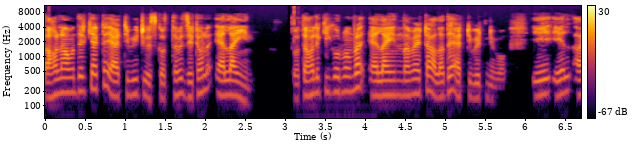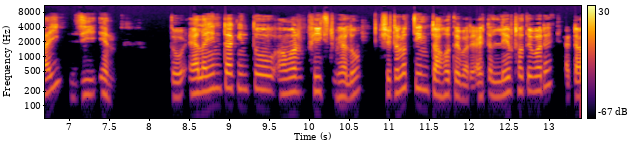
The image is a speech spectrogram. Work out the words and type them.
তাহলে আমাদেরকে একটা অ্যাট্রিবিউট ইউজ করতে হবে, যেটা হলো অ্যালাইন তো তাহলে কি করব আমরা? অ্যালাইন নামে একটা আলাদা অ্যাট্রিবিউট নিব। এ এল আই জি এন তো অ্যালাইনটা কিন্তু আমার ফিক্সড ভ্যালু সেটা হলো তিনটা হতে পারে। একটা লেফট হতে পারে, একটা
